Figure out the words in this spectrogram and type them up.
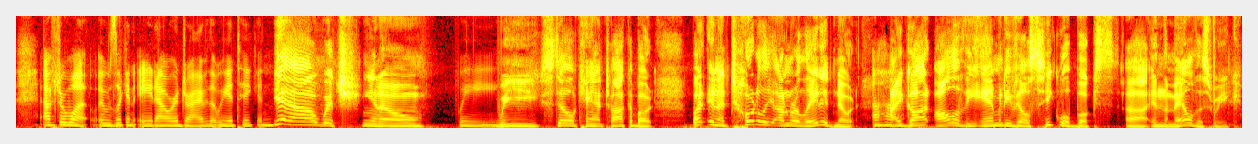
After what? It was like an eight hour drive that we had taken. Yeah, which you know We, we still can't talk about. But in a totally unrelated note, Uh-huh. I got all of the Amityville sequel books uh, in the mail this week.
